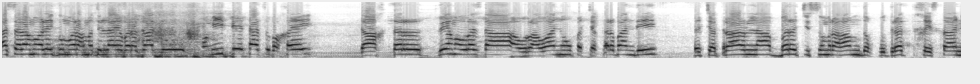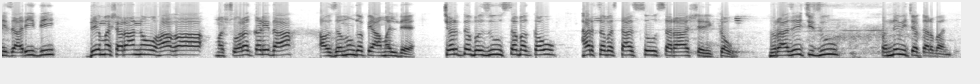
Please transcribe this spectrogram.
السلام علیکم ورحمت الله وبرکاتو امید دی تاسو بخی د اختر دویم ورځ دا او روانو په چکر باندې د چترال نه بر چې څومره هم د قدرت خستا نظاری دی د مشرانو هغه مشوره کړې ده او زمونږ په عمل دی چرته بزو سبق کو هر سبستاسو سره شریک کو نو راځي چې زو په نوی چکر باندې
